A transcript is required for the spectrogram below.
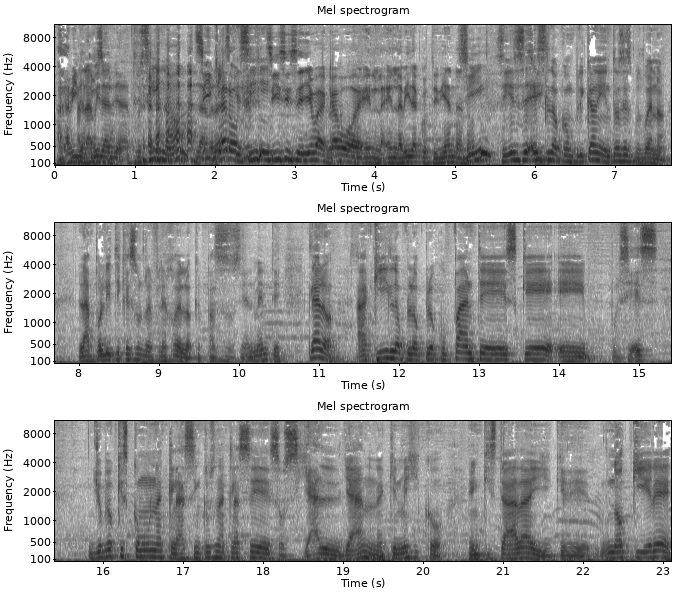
A la vida A la vida, misma. pues sí, ¿no? La sí, claro, es que sí. sí. sí, se lleva a cabo en la, en la vida cotidiana, ¿no? Sí, sí, es, es lo complicado y entonces, pues bueno, la política es un reflejo de lo que pasa socialmente. Claro, aquí lo, preocupante es que, eh, pues es, yo veo que es como una clase, incluso una clase social ya aquí en México, enquistada y que no quiere,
